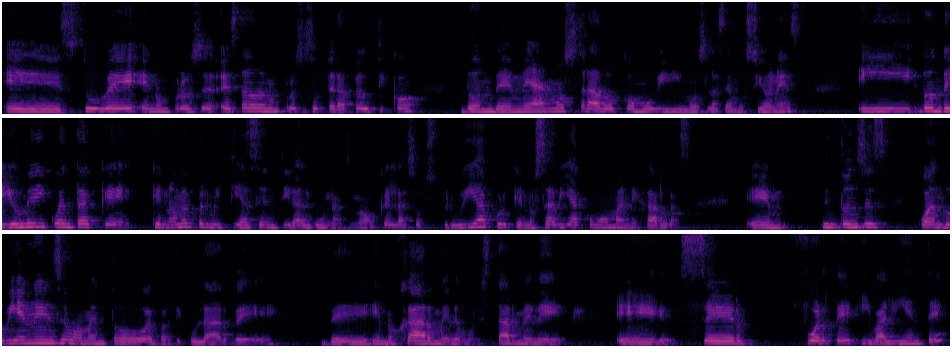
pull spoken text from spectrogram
Eh, estuve en un proceso, he estado en un proceso terapéutico donde me han mostrado cómo vivimos las emociones y donde yo me di cuenta que, no me permitía sentir algunas, ¿no? Que las obstruía porque no sabía cómo manejarlas. Em, entonces, cuando viene ese momento en particular de, de enojarme, de molestarme, de eh, ser fuerte y valiente,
